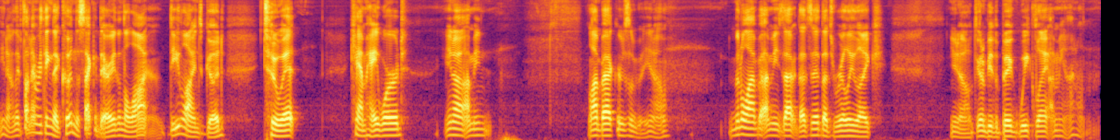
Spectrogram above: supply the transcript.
you know they've done everything they could in the secondary. Then the line D line's good. Tuitt, Cam Heyward. You know, I mean, linebackers. You know, middle linebacker. I mean, that that's it. That's really like, you know, it's gonna be the big weak link. I mean, I don't.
